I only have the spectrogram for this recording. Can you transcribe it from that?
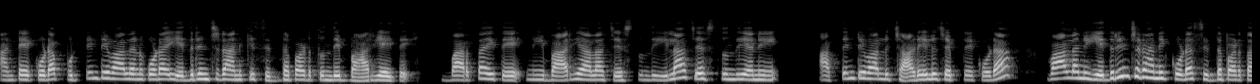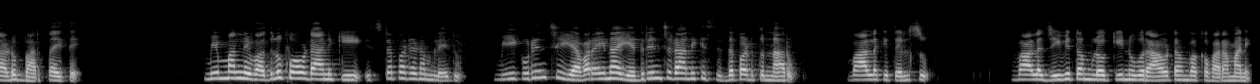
అంటే కూడా పుట్టింటి వాళ్ళని కూడా ఎదిరించడానికి సిద్ధపడుతుంది భార్య అయితే. భర్త అయితే నీ భార్య అలా చేస్తుంది ఇలా చేస్తుంది అని అత్తింటి వాళ్ళు చాడీలు చెప్తే కూడా వాళ్ళని ఎదిరించడానికి కూడా సిద్ధపడతాడు భర్త అయితే. మిమ్మల్ని వదులుకోవడానికి ఇష్టపడడం లేదు. మీ గురించి ఎవరైనా ఎదిరించడానికి సిద్ధపడుతున్నారు. వాళ్ళకి తెలుసు. వాళ్ళ జీవితంలోకి నువ్వు రావటం ఒక వరమని.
